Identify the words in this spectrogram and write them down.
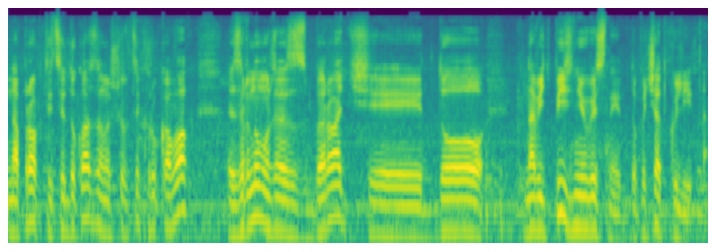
На практиці доказано, що в цих рукавах зерно можна збирати е, до навіть пізньої весни, до початку літа.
